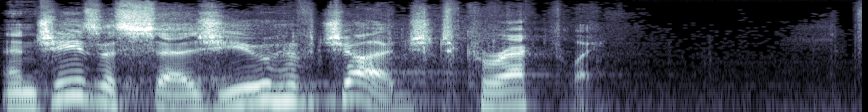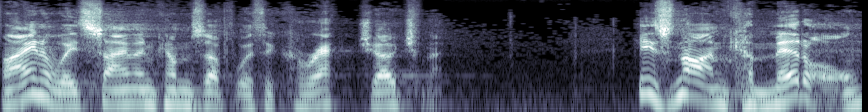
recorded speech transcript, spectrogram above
and Jesus says, You have judged correctly. Finally, Simon comes up with a correct judgment. He's non committal,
